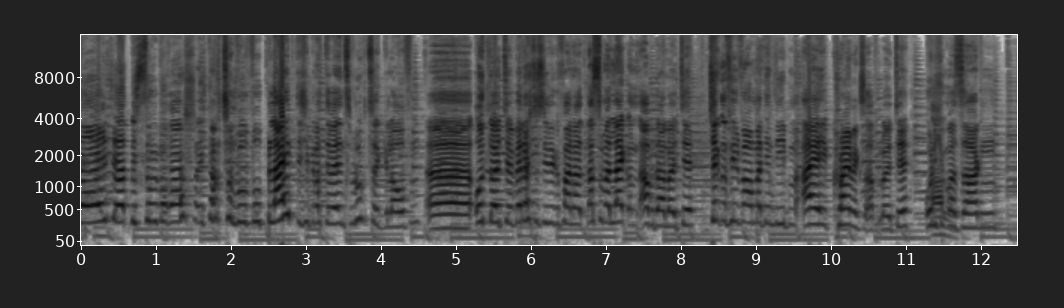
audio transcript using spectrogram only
Nein, der hat mich so überrascht. Ich dachte schon, wo, wo bleibt? Ich hab gedacht, der wäre ins Flugzeug gelaufen. Äh, und Leute, wenn euch das Video gefallen hat, lasst doch mal ein Like und ein Abo da, Leute. Checkt auf jeden Fall auch mal den lieben iCrimex ab, Leute. Und ich würde mal sagen...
